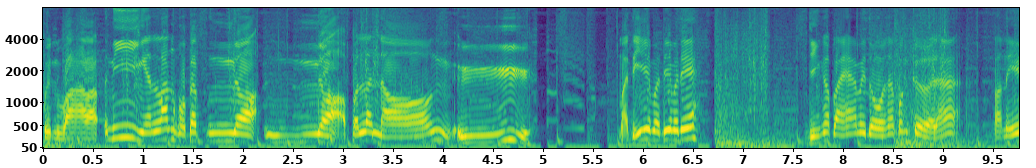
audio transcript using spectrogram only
ปืนวาวนี่ไงลั่นหัวแบบเนาะเนาะปะละน้องอือมาดิมาดิมาดิ ยิงเข้าไปฮะไม่โดนฮะเพิ่งเกิดฮะตอนนี้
